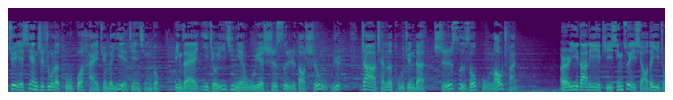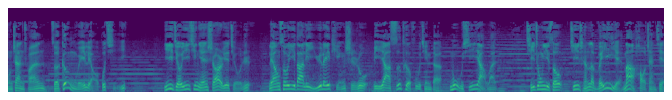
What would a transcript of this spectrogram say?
却也限制住了土国海军的夜间行动，并在一九一七年五月十四日到十五日炸沉了土军的十四艘捕捞船。而意大利体型最小的一种战船则更为了不起。一九一七年十二月九日，两艘意大利鱼雷艇驶入里亚斯特附近的穆西亚湾，其中一艘击沉了维也纳号战舰。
